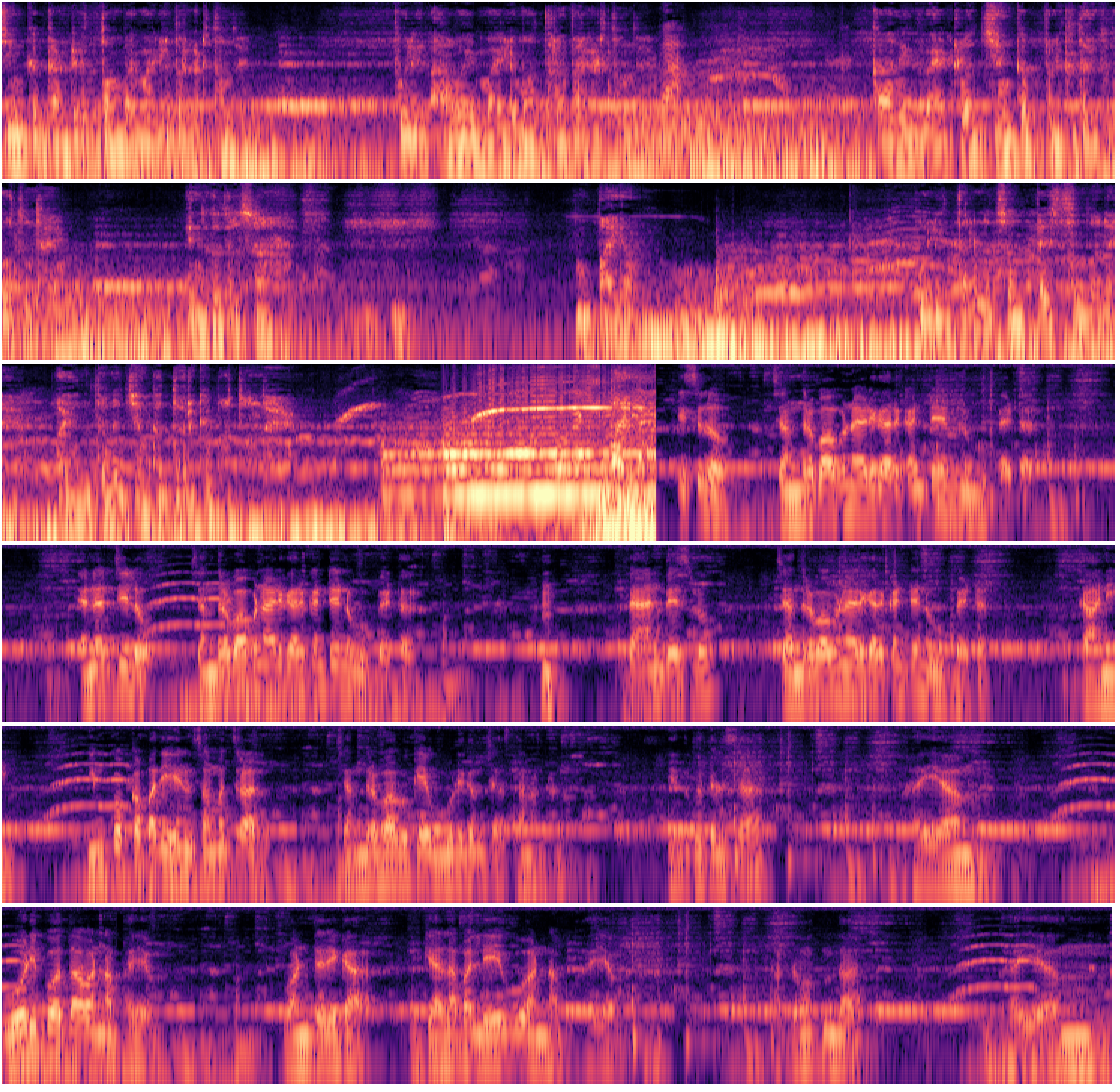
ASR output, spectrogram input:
జింక గంటకి తొంభై మైళ్ళు పరిగెడుతుంది. పులి అరవై మైళ్ళు మాత్రమే పరిగెడుతుంది. కానీ వేటలో జింక పులికి దొరికిపోతుంది. ఎందుకు తెలుసా? భయం. పులి తనను చంపేస్తుందనే భయంతోనే జింక దొరికిపోతుంది. భయం. ఇసులో చంద్రబాబు నాయుడు గారి కంటే నువ్వు బెటర్ ఎనర్జీలో చంద్రబాబు నాయుడు గారి కంటే నువ్వు బెటర్. ఫ్యాన్ బేస్లో చంద్రబాబు నాయుడు గారి కంటే నువ్వు బెటర్. కానీ ఇంకొక పదిహేను సంవత్సరాలు చంద్రబాబుకే ఊడిగం చేస్తానంటున్నావు. ఎందుకో తెలుసా? భయం. ఓడిపోతావన్న భయం. ఒంటరిగా గెలవలేవు అన్న భయం. అర్థమవుతుందా? భయం.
